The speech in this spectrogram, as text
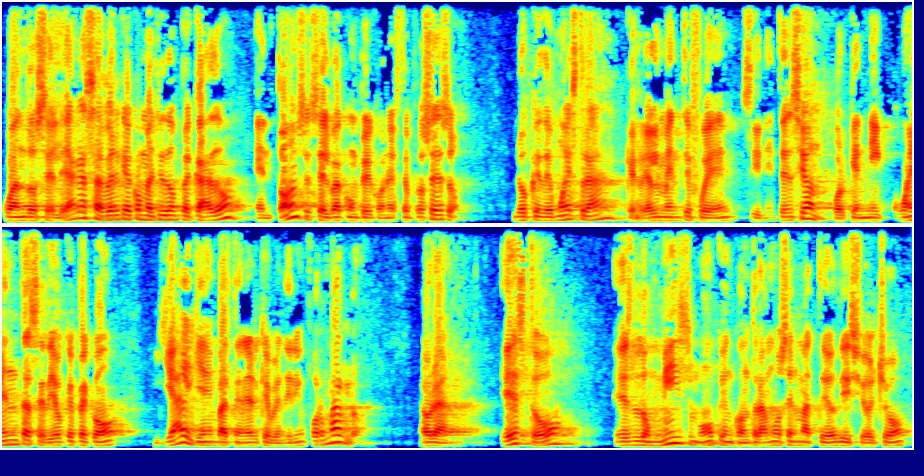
cuando se le haga saber que ha cometido un pecado, entonces él va a cumplir con este proceso. Lo que demuestra que realmente fue sin intención, porque ni cuenta se dio que pecó y alguien va a tener que venir a informarlo. Ahora, esto es lo mismo que encontramos en Mateo 18,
